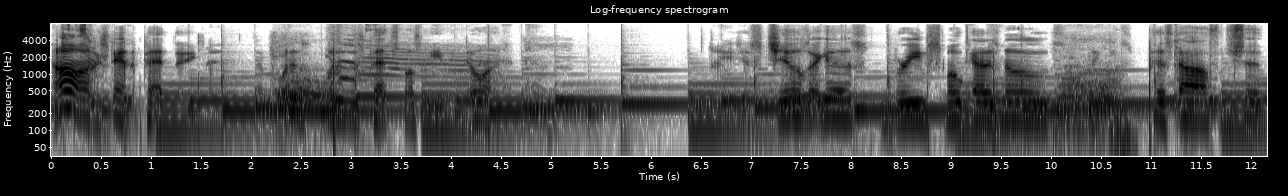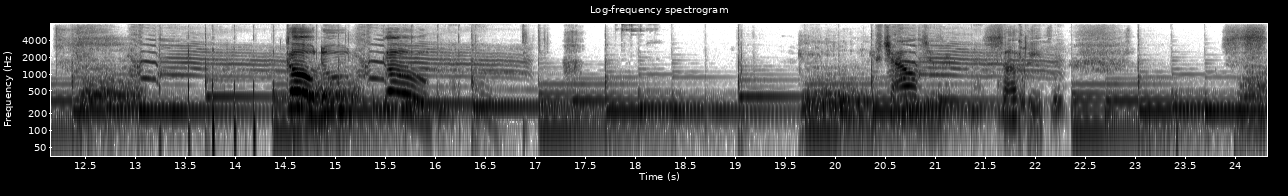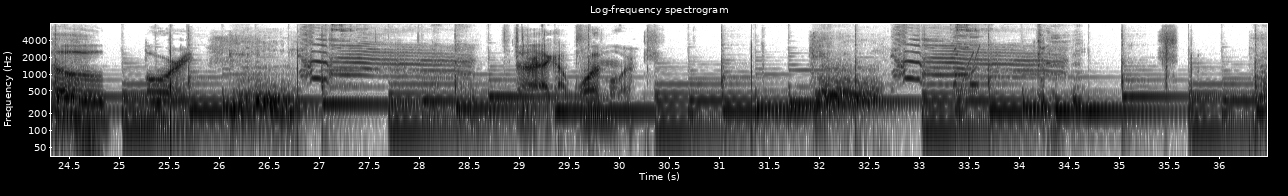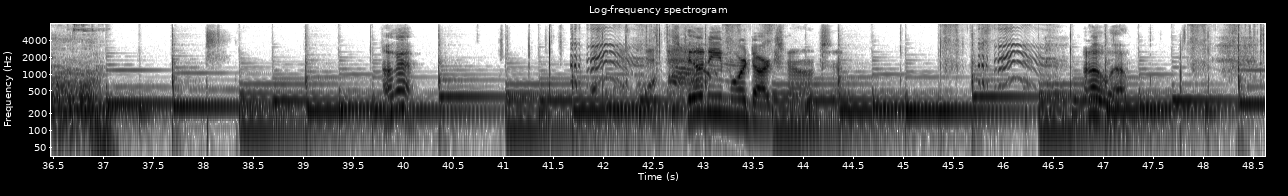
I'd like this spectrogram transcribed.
I don't understand the pet thing. What is what is this pet supposed to be even doing? Chills, I guess. Breathes smoke out his nose. I think he's pissed off and shit. Go, dude. Go. These challenges are sucky. So boring. Alright, I got one more. Still need more dark stones, so. Oh well.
